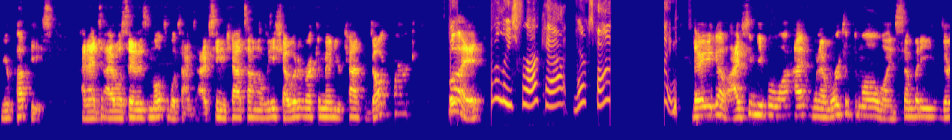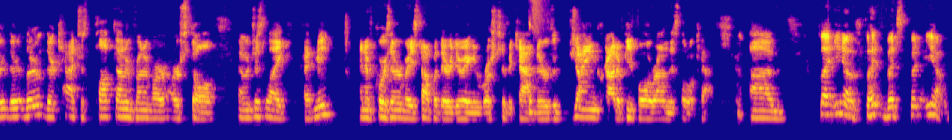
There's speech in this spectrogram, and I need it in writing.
your puppies? And I, I will say this multiple times. I've seen cats on a leash. I wouldn't recommend your cat at the dog park, but have a leash for our cat. Works fine. There you go. I've seen people wa- I, when I worked at the mall once. Somebody their their their, their cat just plopped down in front of our, our stall and was just like at me. And of course, everybody stopped what they were doing and rushed to the cat. And there was a giant crowd of people around this little cat. Um, but you know, but but but you know,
